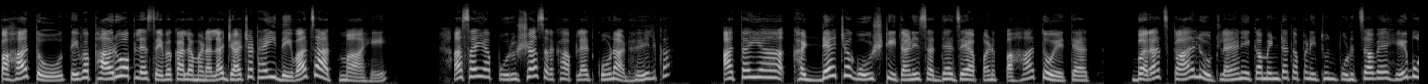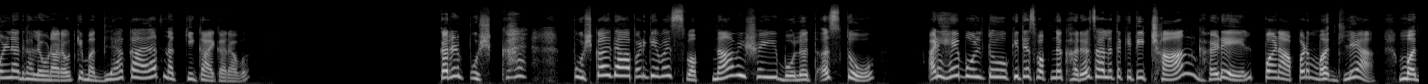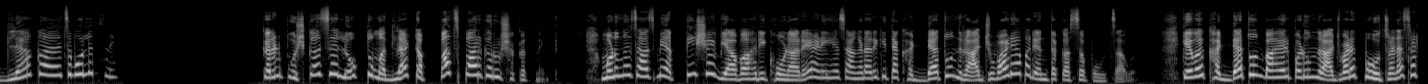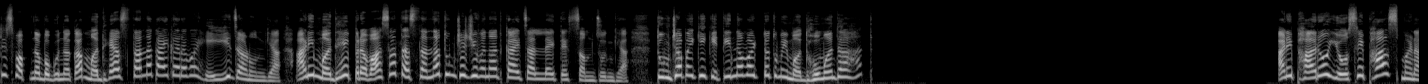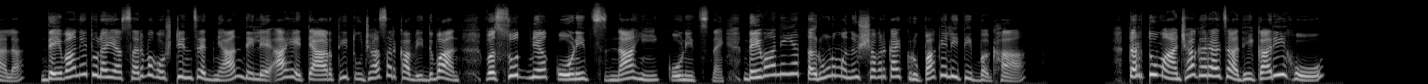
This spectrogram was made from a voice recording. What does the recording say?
पाहतो तेव्हा फारू आपल्या सेवकाला म्हणाला ज्याच्या ठाई देवाचा आत्मा आहे असा या पुरुषासारखा आपल्यात कोण आढळेल का? आता या खड्ड्याच्या गोष्टीत आणि सध्या जे आपण पाहतोय त्यात बराच काळ लोटलाय आणि एका मिनिटात आपण इथून पुढचा वेळ हे बोलण्यात घालवणार आहोत की मधल्या काळात नक्की काय करावं? कारण पुष्कळ पुष्कळदा आपण केवळ स्वप्नाविषयी बोलत असतो आणि हे बोलतो की ते स्वप्न खरं झालं तर किती छान घडेल पण आपण मधल्या मधल्या काळाचं बोलत नाही. कारण पुष्कळचे लोक तो मधला टप्पाच पार करू शकत नाहीत. म्हणूनच आज मी अतिशय व्यावहारिक होणार आहे आणि हे सांगणार आहे की त्या खड्ड्यातून राजवाड्यापर्यंत कसं पोहोचावं? केवळ खड्ड्यातून बाहेर पडून राजवाड्यात पोहोचण्यासाठी स्वप्न बघू नका मध्ये असताना काय करावं हेही जाणून घ्या. आणि मध्ये प्रवासात असताना तुमच्या जीवनात काय चाललंय ते समजून घ्या. तुमच्यापैकी कितींना वाटतं तुम्ही मधोमध आहात? आणि फारो योसेफास म्हणाला देवाने तुला या सर्व गोष्टींचे ज्ञान दिले आहे त्या अर्थी तुझ्यासारखा विद्वान व सुज्ञ कोणीच नाही कोणीच नाही. देवाने या तरुण मनुष्यावर काय कृपा केली ती बघा. तर तू माझ्या घराचा अधिकारी हो.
